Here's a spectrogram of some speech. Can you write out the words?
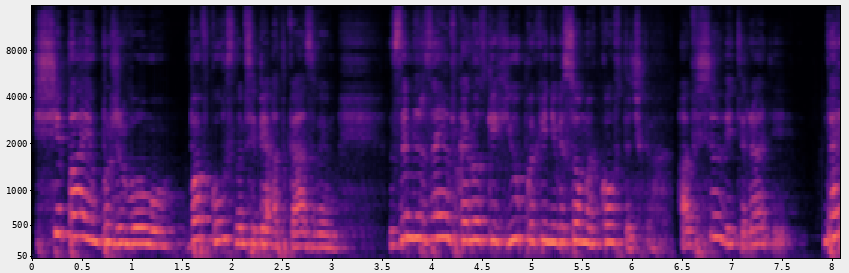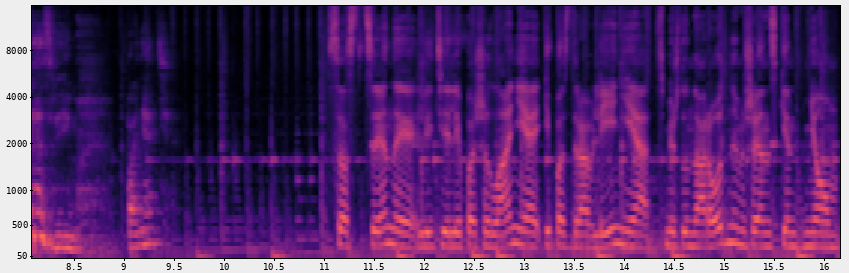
Щипаем по-живому, во вкусном себе отказываем, замерзаем в коротких юбках и невесомых кофточках. А все ведь ради... Да разве им понять? Со сцены летели пожелания и поздравления с Международным женским днем,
